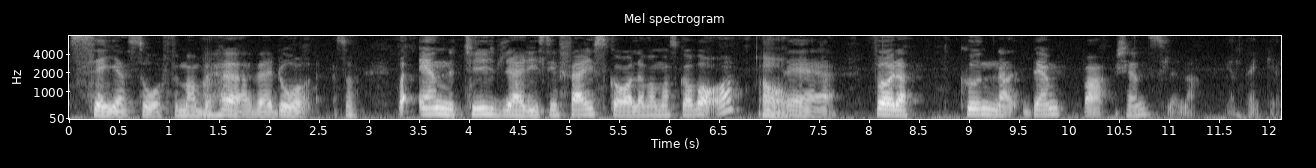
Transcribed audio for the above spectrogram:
säga så, för man ja. behöver då alltså, vara ännu tydligare i sin färgskala vad man ska vara. Ja. Eh, för att kunna dämpa känslorna, helt enkelt.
